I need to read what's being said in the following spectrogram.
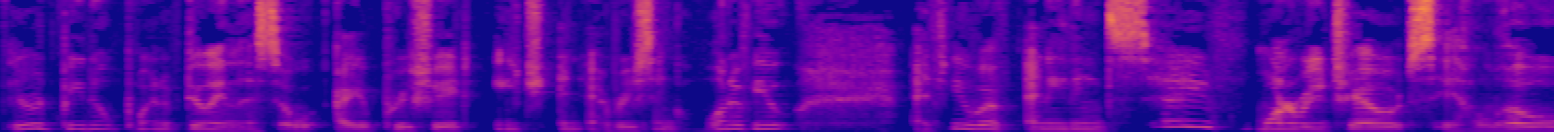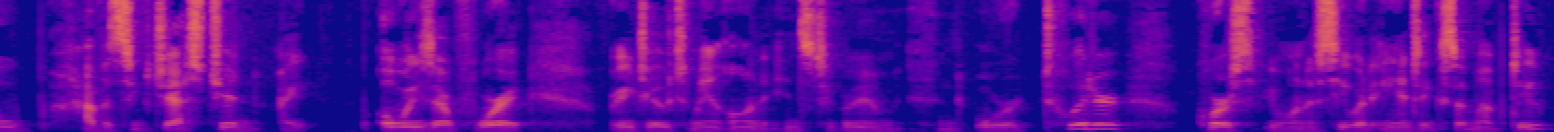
there would be no point of doing this. So I appreciate each and every single one of you. If you have anything to say, want to reach out, say hello, have a suggestion, I always up for it. Reach out to me on Instagram and or Twitter. Of course, if you want to see what antics I'm up to,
